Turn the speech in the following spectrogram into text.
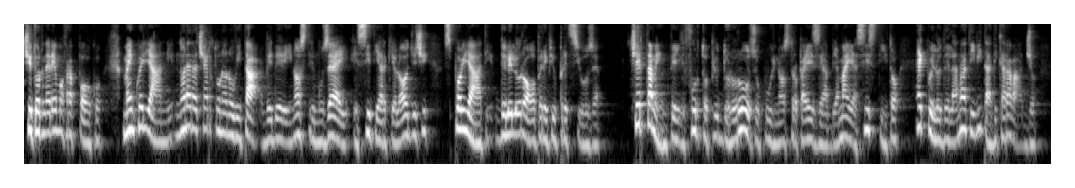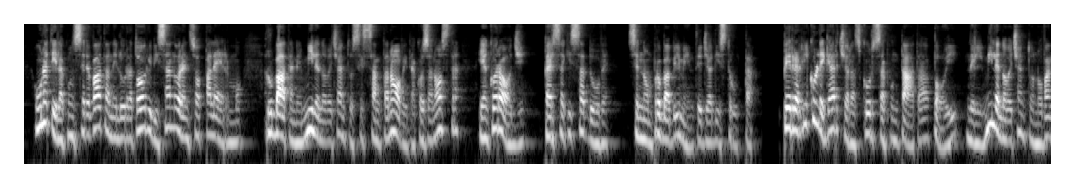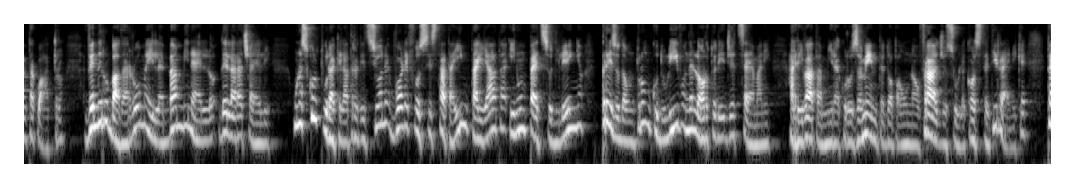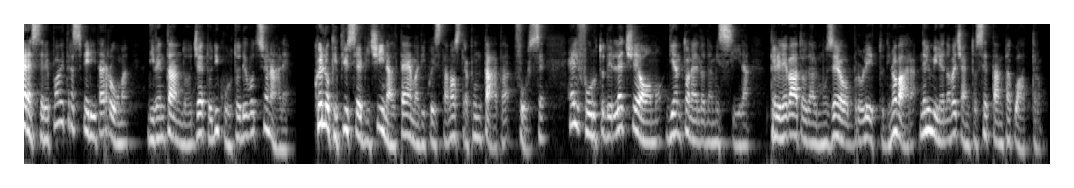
Ci torneremo fra poco, ma in quegli anni non era certo una novità vedere i nostri musei e siti archeologici spogliati delle loro opere più preziose. Certamente il furto più doloroso cui il nostro paese abbia mai assistito è quello della Natività di Caravaggio, una tela conservata nell'oratorio di San Lorenzo a Palermo, rubata nel 1969 da Cosa Nostra e ancora oggi persa chissà dove, se non probabilmente già distrutta. Per ricollegarci alla scorsa puntata, poi, nel 1994, venne rubata a Roma il Bambinello dell'Araceli, una scultura che la tradizione vuole fosse stata intagliata in un pezzo di legno preso da un tronco d'ulivo nell'orto dei Getsemani, arrivata miracolosamente dopo un naufragio sulle coste tirreniche, per essere poi trasferita a Roma, diventando oggetto di culto devozionale. Quello che più si avvicina al tema di questa nostra puntata, forse, è il furto del Lecce Homo di Antonello da Messina, prelevato dal Museo Broletto di Novara nel 1974.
